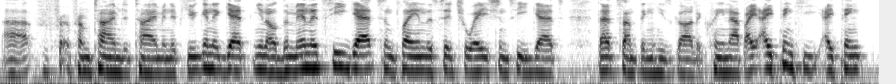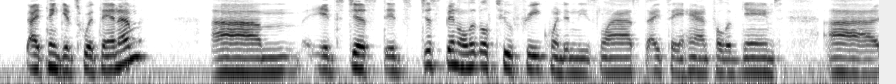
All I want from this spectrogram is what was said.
Uh, f- from time to time, and if you're going to get, you know, the minutes he gets and play in the situations he gets, that's something he's got to clean up. I, I think he, I think, I think it's within him. Um, it's just it's just been a little too frequent in these last, I'd say, handful of games uh,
